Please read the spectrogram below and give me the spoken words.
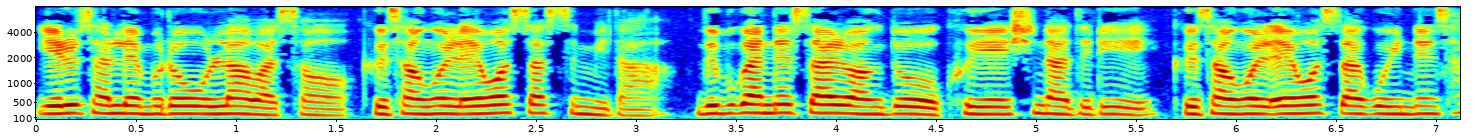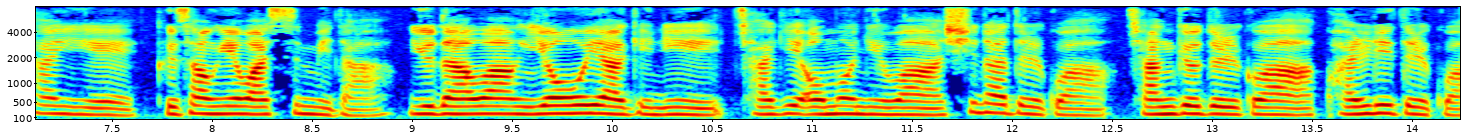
예루살렘으로 올라와서 그 성을 에워쌌습니다. 느부갓네살 왕도 그의 신하들이 그 성을 애워싸고 있는 사이에 그 성에 왔습니다. 유다 왕 여호야긴이 자기 어머니와 신하들과 장교들과 관리들과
